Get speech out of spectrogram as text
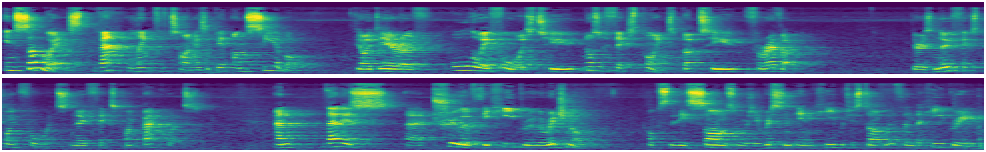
in some ways, that length of time is a bit unseeable. The idea of all the way forwards to not a fixed point, but to forever. There is no fixed point forwards, no fixed point backwards. And that is uh, true of the Hebrew original. Obviously, these psalms were already written in Hebrew to start with, and the Hebrew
